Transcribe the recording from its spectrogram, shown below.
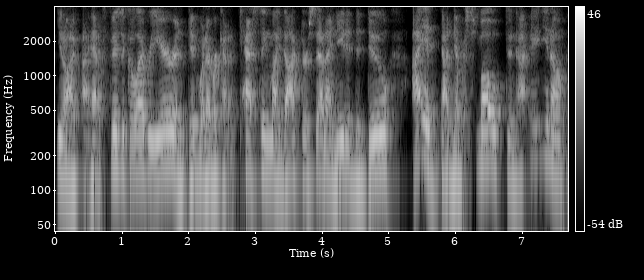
You know, I, I, had a physical every year and did whatever kind of testing my doctor said I needed to do. I had I'd never smoked and I, you know,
